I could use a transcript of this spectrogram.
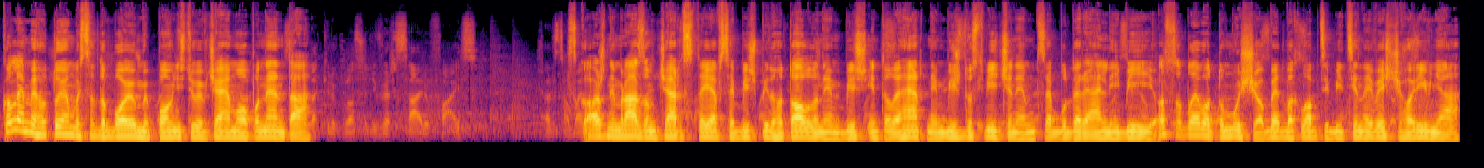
Коли ми готуємося до бою, ми повністю вивчаємо опонента. З кожним разом Чарльз стає все більш підготовленим, більш інтелігентним, більш досвідченим. Це буде реальний бій, особливо тому, що обидва хлопці бійці найвищого рівня.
